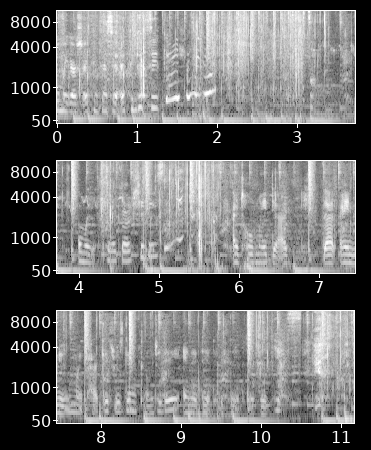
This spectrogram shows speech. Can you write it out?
Oh my gosh, I think that's it. I think it's it, guys. Oh my gosh. Oh my gosh, oh it is. I told my dad that I knew my package was gonna come today and it did, it did, it did. Yes.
